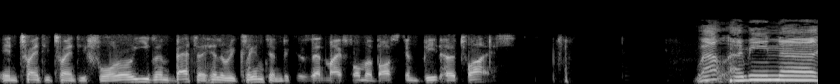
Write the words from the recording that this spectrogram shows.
in 2024, or even better, Hillary Clinton, because then my former boss can beat her twice. Well, I mean, uh,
